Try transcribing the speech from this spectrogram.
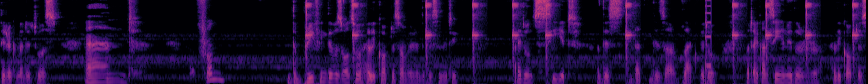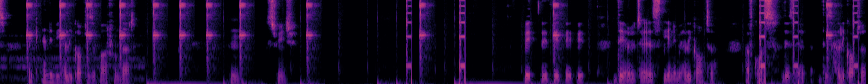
they recommend it to us. And from the briefing there was also a helicopter somewhere in the vicinity. I don't see it this that these are Black Widow. But I can't see any other uh, helicopters like enemy helicopters apart from that. Hmm strange Wait, wait, wait, wait, wait. There it is, the enemy helicopter. Of course, there's a, there's a helicopter.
